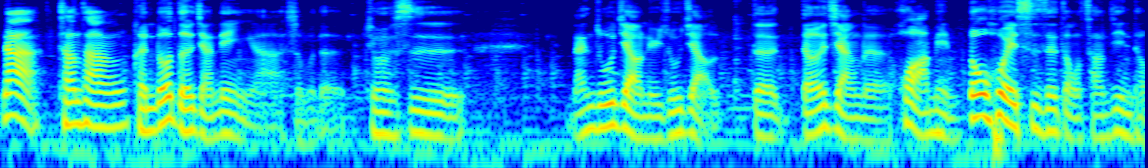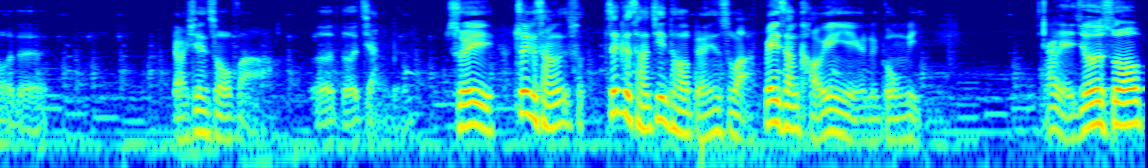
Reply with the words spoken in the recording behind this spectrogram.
那常常很多得奖电影啊什么的，就是男主角、女主角的得奖的画面都会是这种长镜头的表现手法而得奖的。所以这个长这个长镜头的表现手法非常考验演员的功力。那也就是说。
